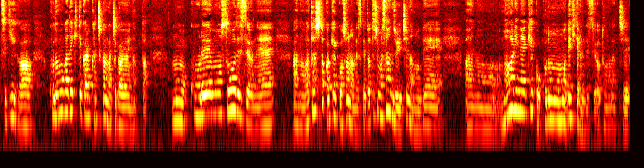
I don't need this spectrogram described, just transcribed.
次が子供ができてから価値観が違うようになった。もうこれもそうですよね。あの私とか結構そうなんですけど私も31なのであの周りね結構子供もできてるんですよ友達。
